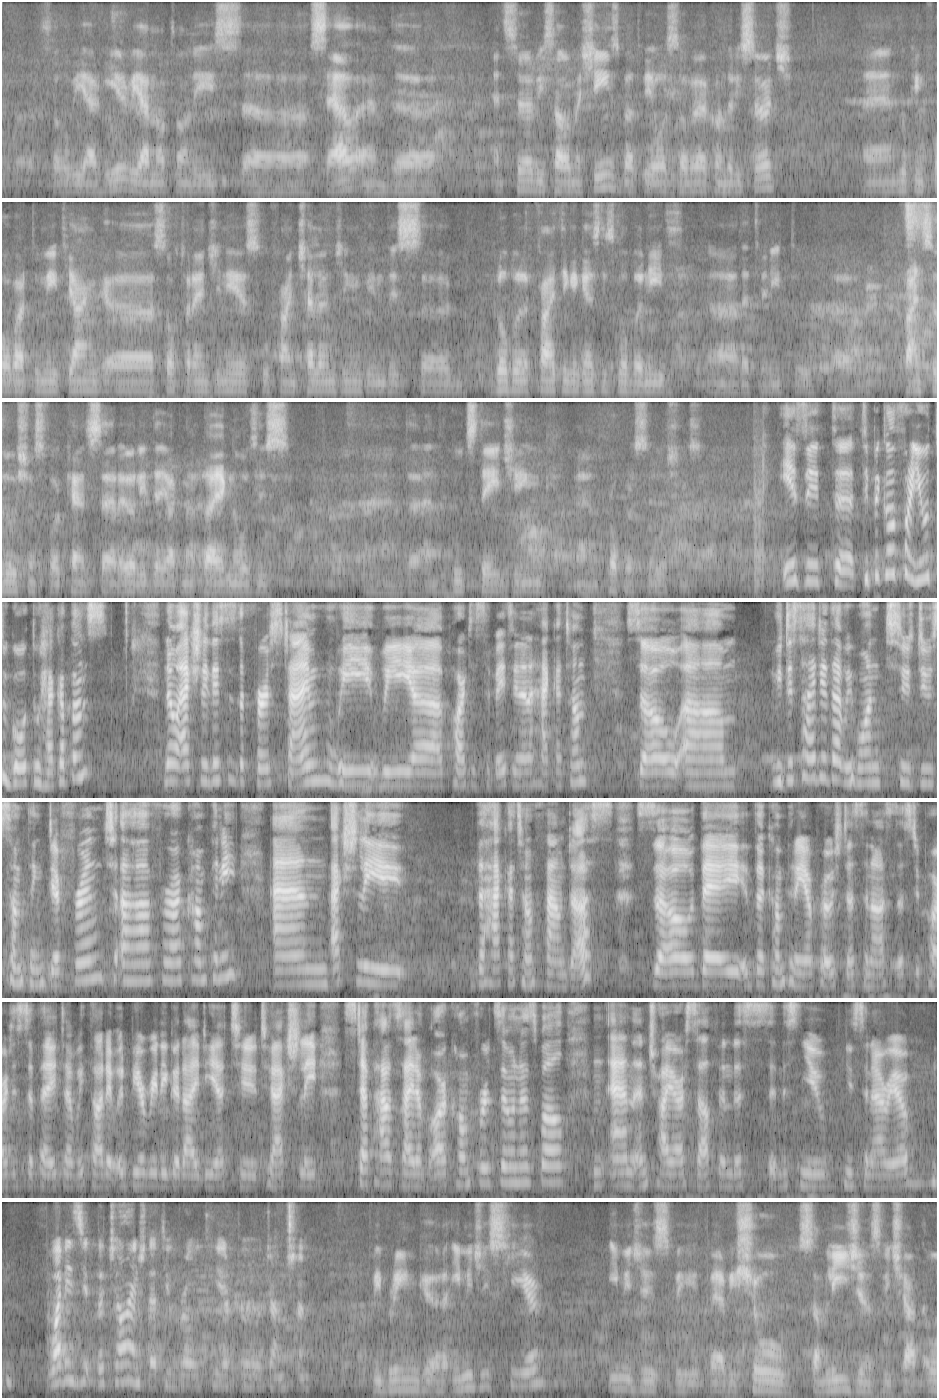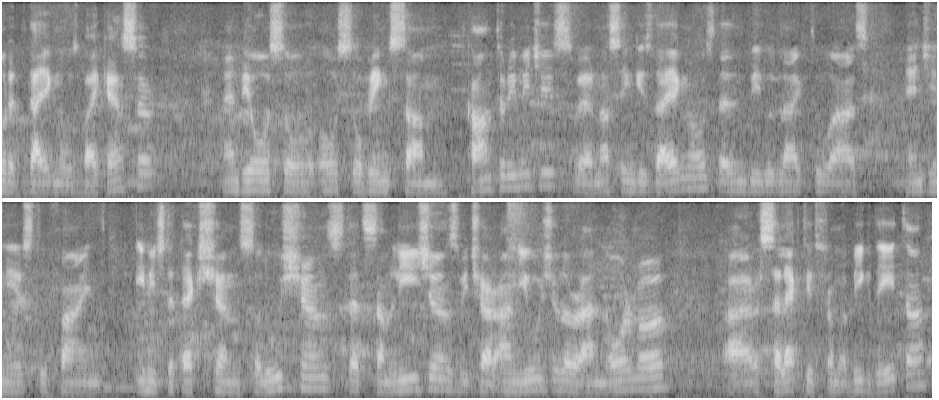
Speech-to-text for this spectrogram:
So we are here. We are not only uh, sell and uh, and service our machines, but we also work on the research. And looking forward to meet young uh, software engineers who find challenging in this uh, global fighting against this global need uh, that we need to um, find solutions for cancer, early diagno- diagnosis, and, and good staging and proper solutions. Is it uh, typical for you to go to hackathons? No, actually, this is the first time we we uh, participated in a hackathon. So um, we decided that we want to do something different uh, for our company, and actually. The hackathon found us, so they the company approached us and asked us to participate, and we thought it would be a really good idea to to actually step outside of our comfort zone as well, and and try ourselves in this in this new new scenario. What is the challenge that you brought here to Junction? We bring uh, images here, images we, where we show some lesions which are already diagnosed by cancer, and we also also bring some counter images where nothing is diagnosed, and we would like to ask engineers to find image detection solutions that some lesions which are unusual or abnormal are selected from a big data.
